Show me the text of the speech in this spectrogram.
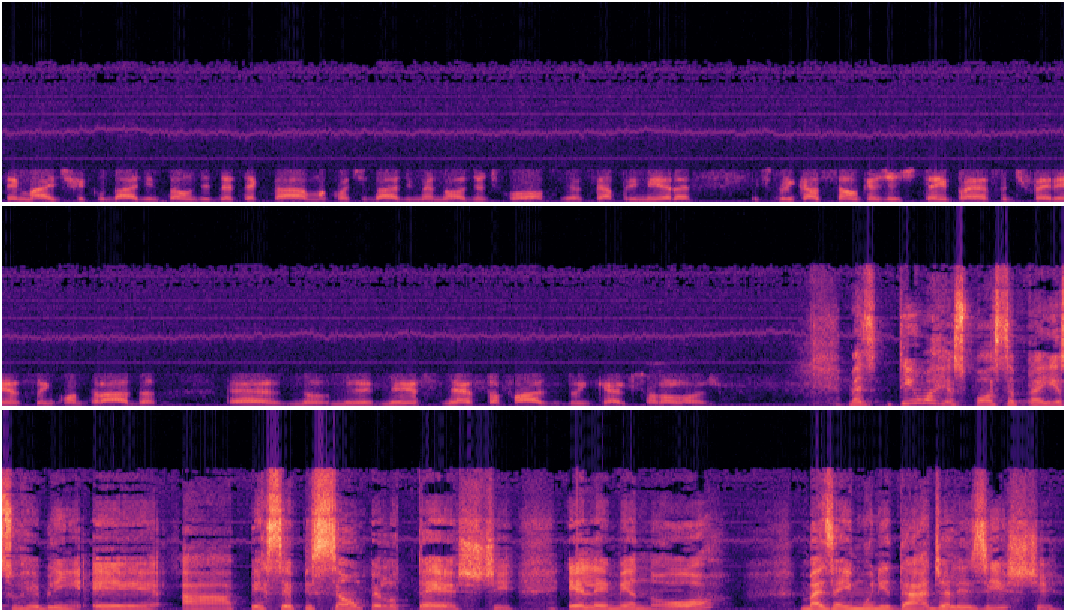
tem mais dificuldade, então, de detectar uma quantidade menor de anticorpos. Essa é a primeira explicação que a gente tem para essa diferença encontrada é, no, nesse, nessa fase do inquérito sorológico. Mas tem uma resposta para isso, Reblin? É, a percepção pelo teste, ela é menor, mas a imunidade, ela existe?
